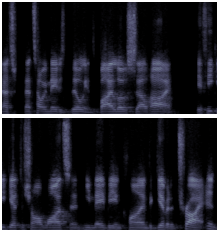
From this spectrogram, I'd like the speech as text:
that's that's how he made his billions: buy low, sell high. If he could get Deshaun Watson, he may be inclined to give it a try. And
